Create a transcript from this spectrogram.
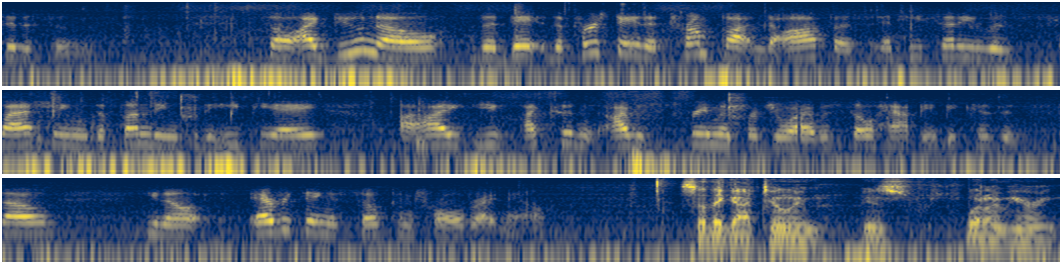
citizens. So I do know the day, the first day that Trump got into office, and he said he was slashing the funding to the EPA. I you, I couldn't. I was screaming for joy. I was so happy because it's so, you know, everything is so controlled right now. So they got to him, is what I'm hearing.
